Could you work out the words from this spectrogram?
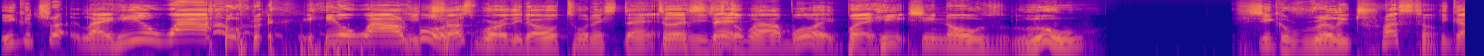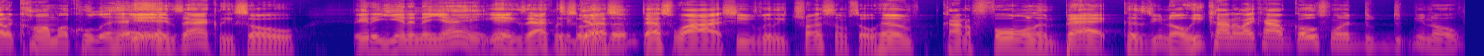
he could trust. Like he a wild, he a wild He boy. trustworthy though to an extent. To an He's just a wild boy. but he she knows Lou. She could really trust him. He got a calmer, cooler head. Yeah, exactly. So they the yin and the yang. yeah, exactly. So that's that's why she really trusts him. So him kind of falling back because you know he kind of like how Ghost wanted to, you know,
